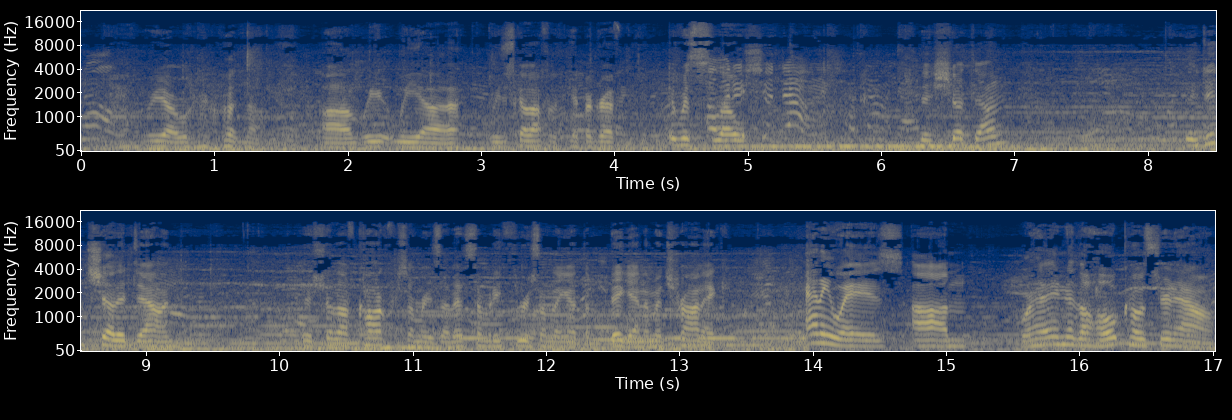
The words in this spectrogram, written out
Yeah, We are, no. Um, we, we, uh, we just got off of Hippogriff. It was slow. Oh, shut down. It shut down. They shut down? They did shut it down. They shut off Kong for some reason. I bet somebody threw something at the big animatronic. Anyways, um, we're heading to the Hulk coaster now.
